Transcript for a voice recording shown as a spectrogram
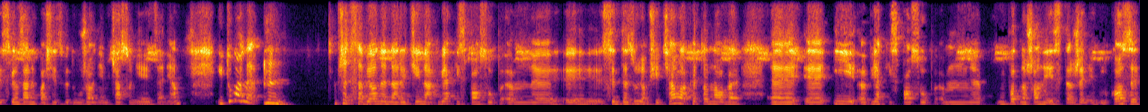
związanych właśnie z wydłużeniem czasu niejedzenia. I tu mamy przedstawione na rycinach, w jaki sposób e, e, syntezują się ciała ketonowe e, i w jaki sposób podnoszone jest stężenie glukozy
